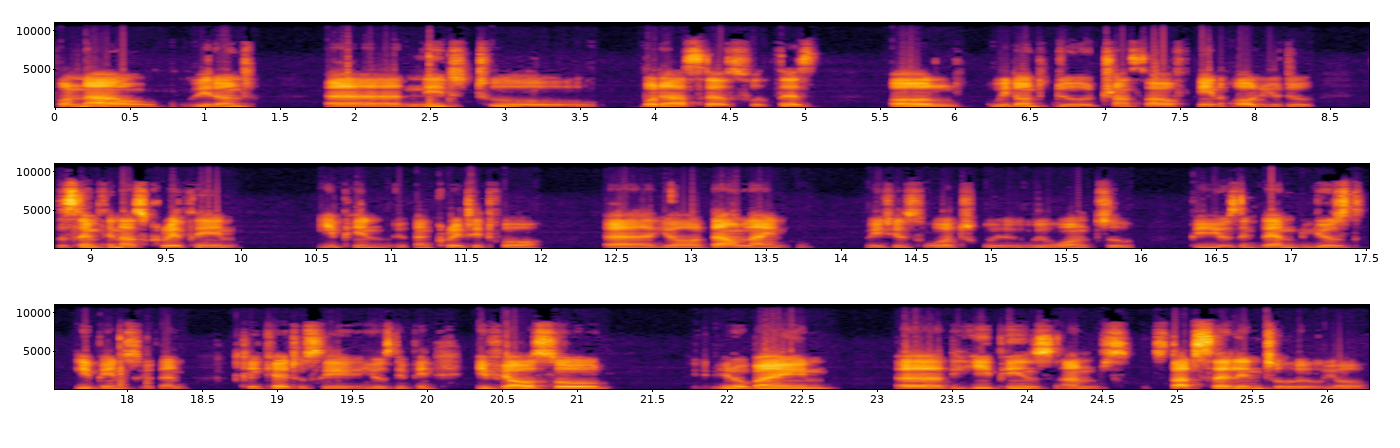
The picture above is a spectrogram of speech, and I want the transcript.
For now we don't uh, need to bother ourselves with this. All we don't do transfer of pin. All you do the same thing as creating epin you can create it for uh, your downline which is what we, we want to be using. Then used epins you can click here to see use the pin if you're also you know buying uh, the epins and start selling to your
